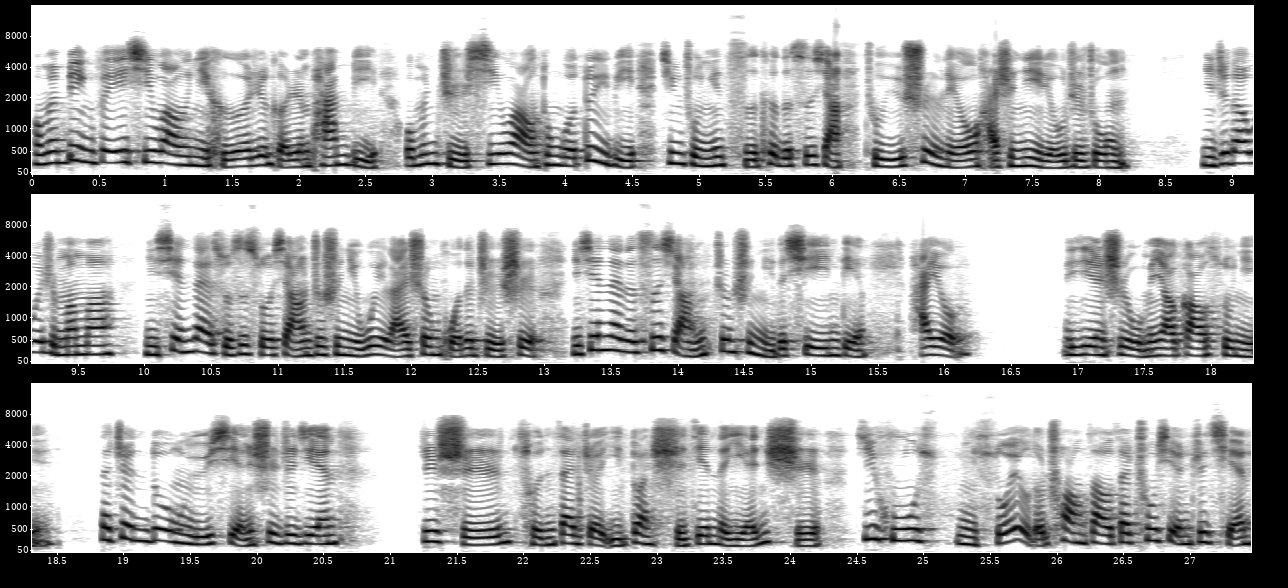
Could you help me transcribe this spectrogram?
我们并非希望你和任何人攀比，我们只希望通过对比清楚你此刻的思想处于顺流还是逆流之中。你知道为什么吗？你现在所思所想正是你未来生活的指示，你现在的思想正是你的吸引点。还有一件事，我们要告诉你，在震动与显示之间。之时存在着一段时间的延时，几乎你所有的创造在出现之前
